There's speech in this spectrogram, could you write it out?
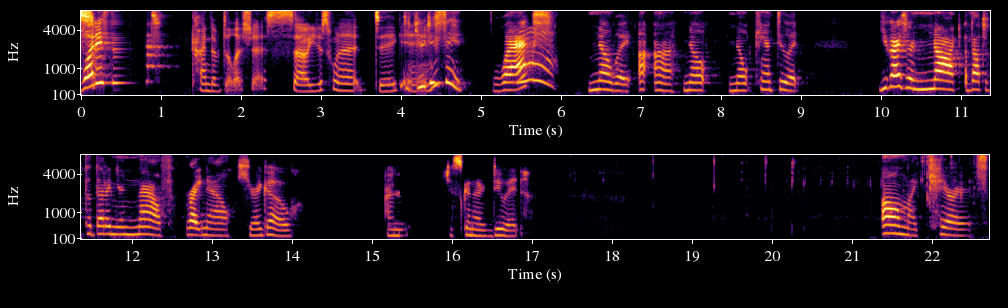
What is that? kind of delicious. So you just want to dig in. Did you just say wax? no way. Uh-uh. No, no, can't do it. You guys are not about to put that in your mouth right now. Here I go. I'm just gonna do it. Oh my carrots.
